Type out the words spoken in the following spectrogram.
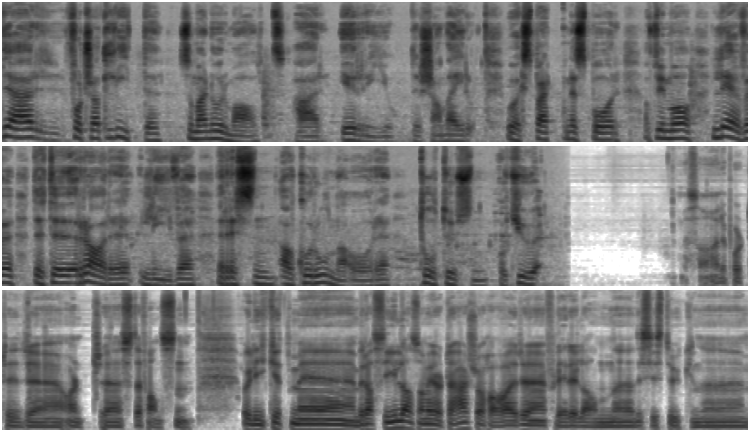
Det er fortsatt lite som er normalt her i Rio de Janeiro, og ekspertene spår at vi må leve dette rare livet resten av koronaåret 2020 sa reporter eh, Arnt eh, Stefansen. Og I likhet med Brasil, som vi hørte her, så har eh, flere land de siste ukene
